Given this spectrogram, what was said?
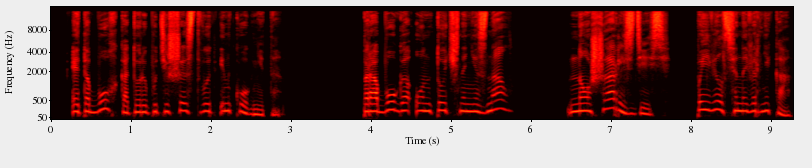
— это Бог, который путешествует инкогнито». Про Бога он точно не знал, но Шарль здесь появился наверняка.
